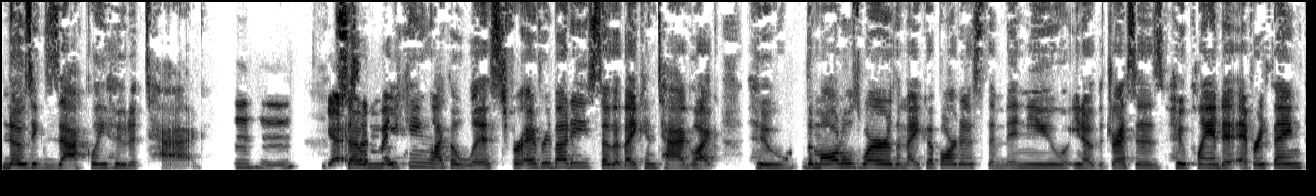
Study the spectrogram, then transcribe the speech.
knows exactly who to tag. Mm-hmm. Yes. So making like a list for everybody so that they can tag like who the models were, the makeup artist, the menu, you know, the dresses, who planned it, everything.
